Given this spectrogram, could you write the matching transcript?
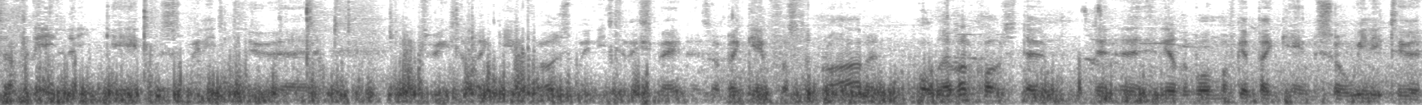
seven, eight, nine games. We need to uh, next week's a big game for us. We need to respect it's a big game for Stranraer and all the other clubs down near the bottom have got big games. So we need to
